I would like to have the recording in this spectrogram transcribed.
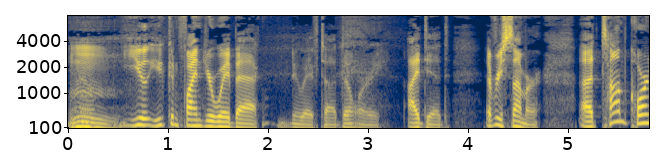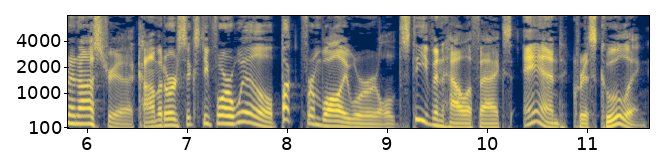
Mm. You you can find your way back, New Wave Todd. Don't worry. I did every summer. Uh, Tom Korn in Austria, Commodore 64 Will, Buck from Wally World, Stephen Halifax, and Chris Cooling,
